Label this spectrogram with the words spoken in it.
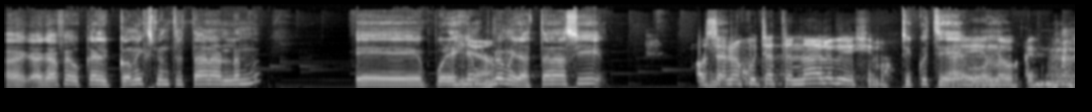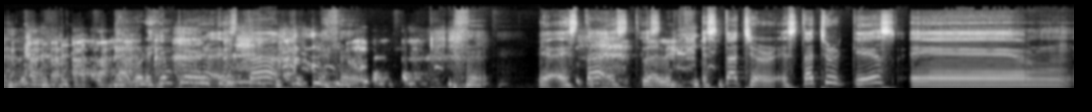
Acá fui a buscar el cómics mientras estaban hablando. Eh, por ejemplo, mira, están así. O sea, no escuchaste nada de lo que dijimos. Sí, escuché. Ahí buscando. Ya, por ejemplo, mira, está. Mira, está. Stature. Stature, que es. eh,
